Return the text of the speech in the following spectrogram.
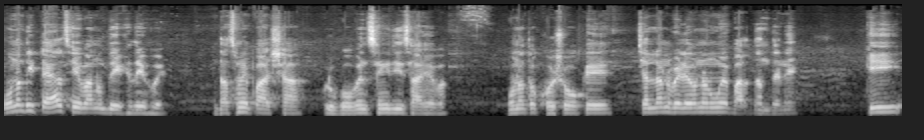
ਉਹਨਾਂ ਦੀ ਟਹਿਲ ਸੇਵਾ ਨੂੰ ਦੇਖਦੇ ਹੋਏ ਦਸਵੇਂ ਪਾਤਸ਼ਾਹ ਗੁਰੂ ਗੋਬਿੰਦ ਸਿੰਘ ਜੀ ਸਾਹਿਬ, ਉਹਨਾਂ ਤੋਂ ਖੁਸ਼ ਹੋ ਕੇ ਚੱਲਣ ਵੇਲੇ ਉਹਨਾਂ ਨੂੰ ਇਹ ਵਰ ਦਿੰਦੇ ਨੇ ਕਿ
